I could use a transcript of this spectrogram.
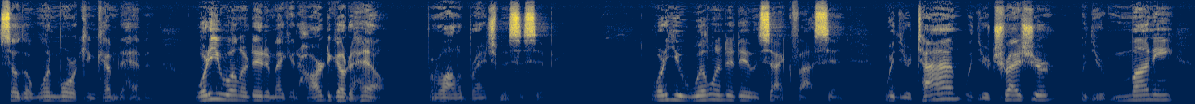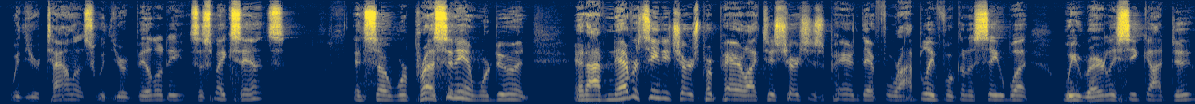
so that one more can come to heaven? What are you willing to do to make it hard to go to hell from Olive Branch, Mississippi? What are you willing to do and sacrifice sin? With your time, with your treasure, with your money, with your talents, with your ability. Does this make sense? And so we're pressing in, we're doing, and I've never seen a church prepare like this church is prepared. Therefore, I believe we're going to see what we rarely see God do.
